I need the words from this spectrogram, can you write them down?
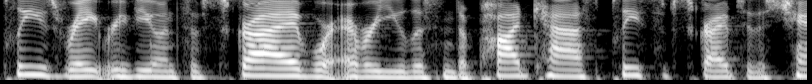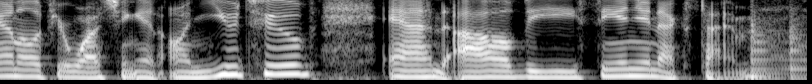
Please rate, review, and subscribe wherever you listen to podcasts. Please subscribe to this channel if you're watching it on YouTube. And I'll be seeing you next time.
